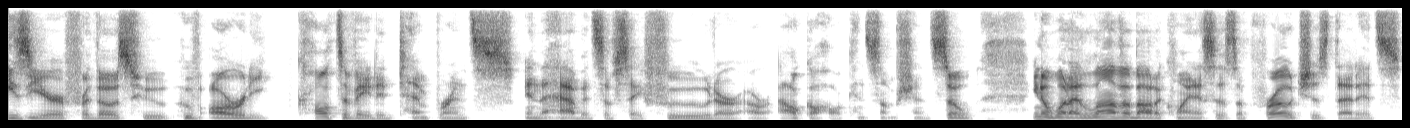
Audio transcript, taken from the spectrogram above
easier for those who who've already cultivated temperance in the habits of say food or, or alcohol consumption. So, you know, what I love about Aquinas's approach is that it's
